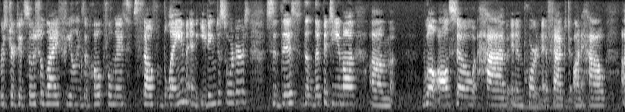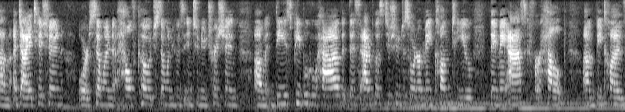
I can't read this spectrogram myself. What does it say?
restricted social life, feelings of hopefulness, self-blame, and eating disorders. So this, the lipedema, um, will also have an important effect on how um, a dietitian or someone, health coach, someone who's into nutrition, um, these people who have this adipose tissue disorder may come to you, they may ask for help um, because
